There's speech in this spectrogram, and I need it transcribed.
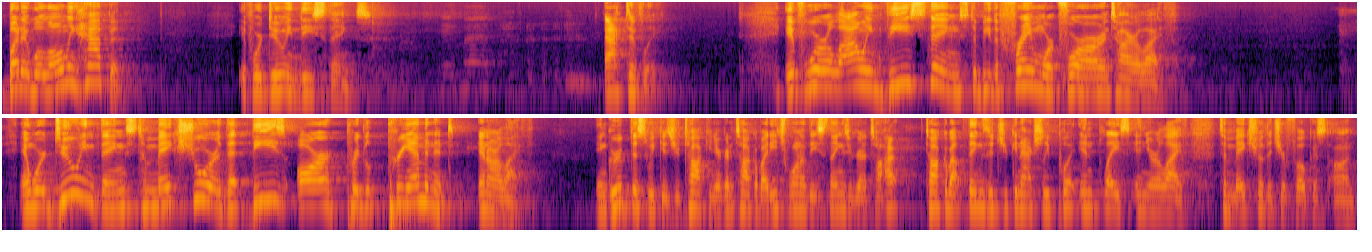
But it will only happen if we're doing these things actively. If we're allowing these things to be the framework for our entire life. And we're doing things to make sure that these are pre- preeminent in our life. In group this week, as you're talking, you're going to talk about each one of these things. You're going to talk, talk about things that you can actually put in place in your life to make sure that you're focused on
